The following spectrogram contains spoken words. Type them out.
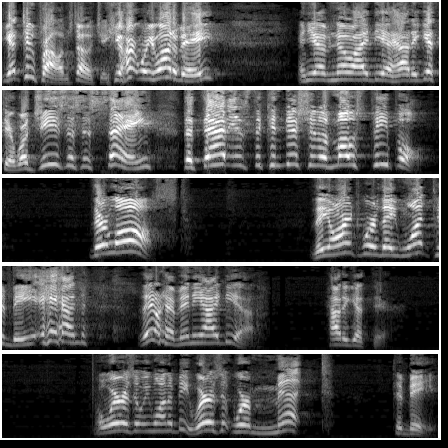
You got two problems, don't you? You aren't where you want to be, and you have no idea how to get there. Well, Jesus is saying that that is the condition of most people. They're lost. They aren't where they want to be, and they don't have any idea how to get there. Well, where is it we want to be? Where is it we're meant to be?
